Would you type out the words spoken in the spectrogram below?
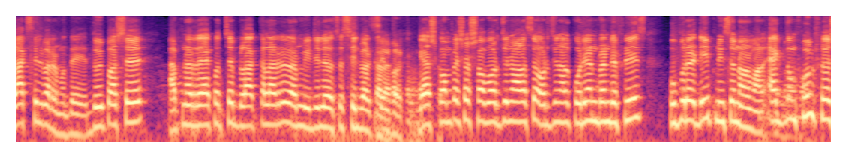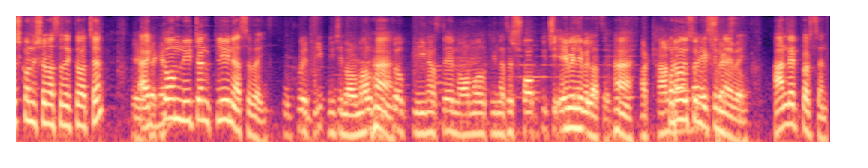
ব্ল্যাক সিলভারের মধ্যে। দুই পাশে আপনার র্যাক হচ্ছে ব্ল্যাক কালারের আর মিডিলে হচ্ছে সিলভার কালার গ্যাস কম্প্রেসর সব অরিজিনাল আছে অরিজিনাল কোরিয়ান ব্র্যান্ডের ফ্রিজ উপরে ডিপ নিচে নরমাল একদম ফুল ফ্রেশ কন্ডিশন আছে দেখতে পাচ্ছেন। একদম নিট অ্যান্ড ক্লিন আছে ভাই উপরে ডিপ নিচে নরমাল হ্যাঁ। ক্লিন আছে নরমাল ক্লিন আছে সবকিছু अवेलेबल আছে হ্যাঁ আর ঠান্ডা কোনো কিছু মিসিং নাই ভাই হান্ড্রেড পার্সেন্ট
